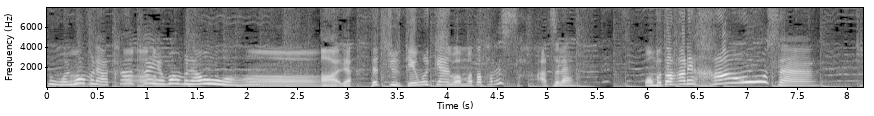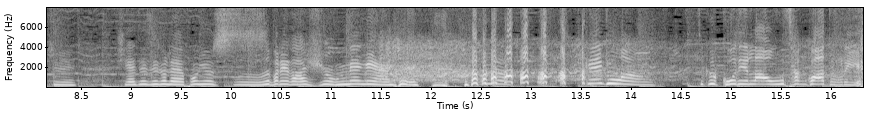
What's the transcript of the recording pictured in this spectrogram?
我也忘不了她，她也忘不了我。哦，啊呀，这就是给我感觉忘不到他的啥子呢？忘不到他的好噻，就是现在这个男朋友是不得他凶两个样子，感觉啊，这个过得牢肠寡肚的。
